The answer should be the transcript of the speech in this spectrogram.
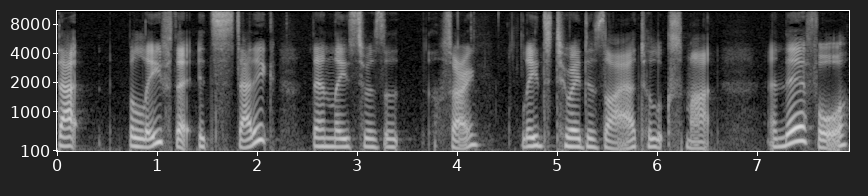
that belief that it's static then leads to a sorry leads to a desire to look smart and therefore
